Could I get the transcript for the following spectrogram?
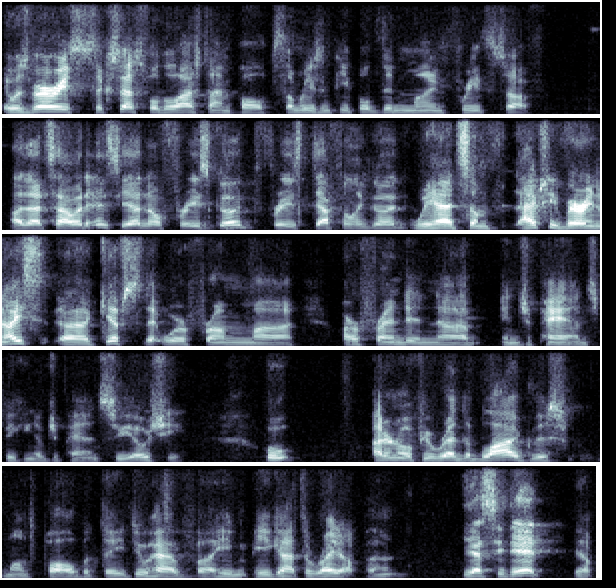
It was very successful the last time, Paul. For some reason, people didn't mind free stuff. Uh, that's how it is. Yeah, no, free's good. Free's definitely good. We had some actually very nice uh, gifts that were from uh, our friend in uh, in Japan. Speaking of Japan, Tsuyoshi. who I don't know if you read the blog this month, Paul, but they do have uh, he he got the write up. Huh? Yes, he did. Yep.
